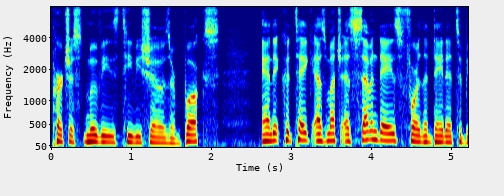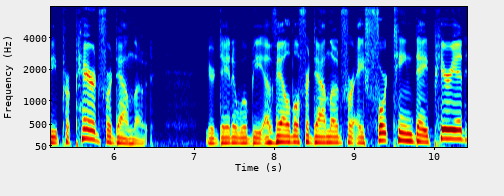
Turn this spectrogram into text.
purchased movies, TV shows, or books, and it could take as much as seven days for the data to be prepared for download. Your data will be available for download for a 14 day period,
